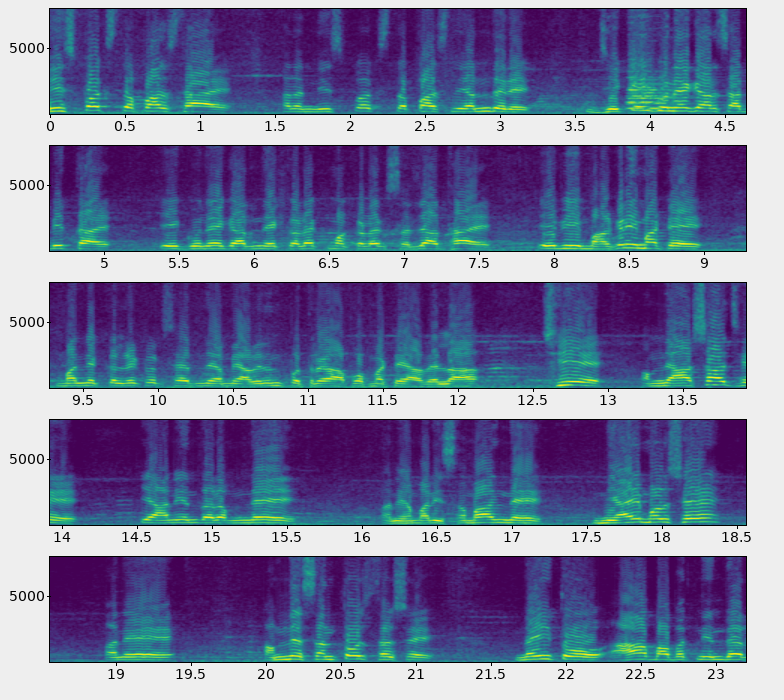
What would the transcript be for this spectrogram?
નિષ્પક્ષ તપાસ થાય અને નિષ્પક્ષ તપાસની અંદર જે કંઈ ગુનેગાર સાબિત થાય, એ ગુનેગારને કડકમાં કડક સજા થાય એવી માગણી માટે માન્ય કલેક્ટર સાહેબને અમે આવેદનપત્ર આપવા માટે આવેલા છીએ. અમને આશા છે કે આની અંદર અમને અને અમારી સમાજને ન્યાય મળશે અને અમને સંતોષ થશે. નહીં તો આ બાબતની અંદર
